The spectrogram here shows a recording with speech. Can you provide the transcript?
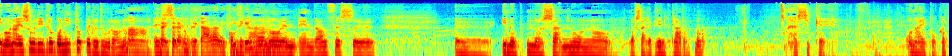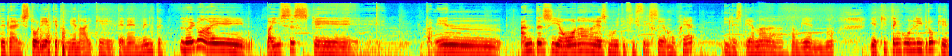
y bueno, es un libro bonito pero duro, ¿no? Ah, es una historia complicada, difícil. Complicada, ¿no? entonces, eh, eh, y no, no, no, no, sale bien claro, ¿no? Así que una época de la historia que también hay que tener en mente. Luego hay países que también antes y ahora es muy difícil ser mujer y lesbiana también, ¿no? Y aquí tengo un libro que,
